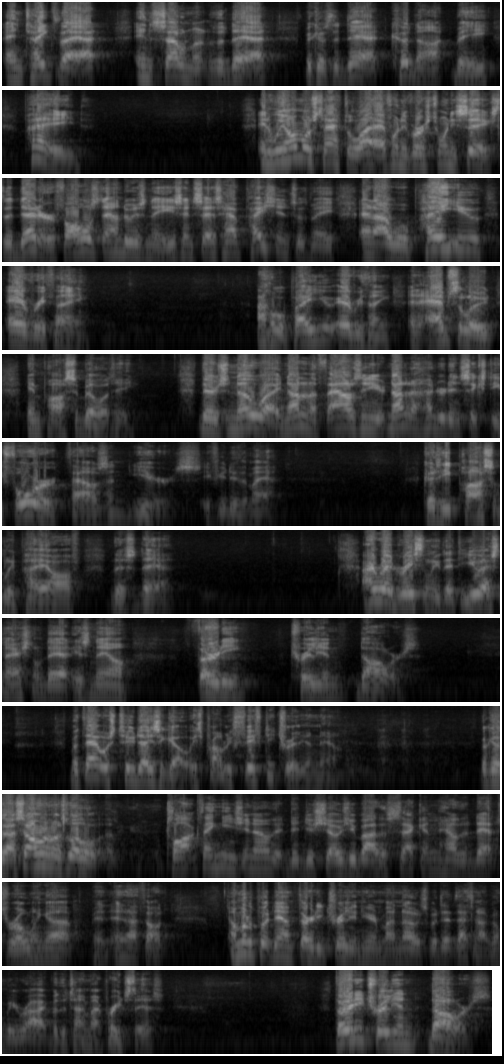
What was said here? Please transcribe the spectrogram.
and take that in settlement of the debt because the debt could not be paid. And we almost have to laugh when in verse 26 the debtor falls down to his knees and says, Have patience with me, and I will pay you everything. I will pay you everything. An absolute impossibility. There's no way, not in a thousand years, not in 164,000 years, if you do the math, could he possibly pay off this debt. I read recently that the U.S. national debt is now 30 trillion dollars. But that was two days ago. It's probably 50 trillion now. Because I saw one of those little uh, clock thingies, you know, that, that just shows you by the second how the debt's rolling up. And, and I thought, I'm going to put down 30 trillion here in my notes, but that's not going to be right by the time I preach this. 30 trillion dollars.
